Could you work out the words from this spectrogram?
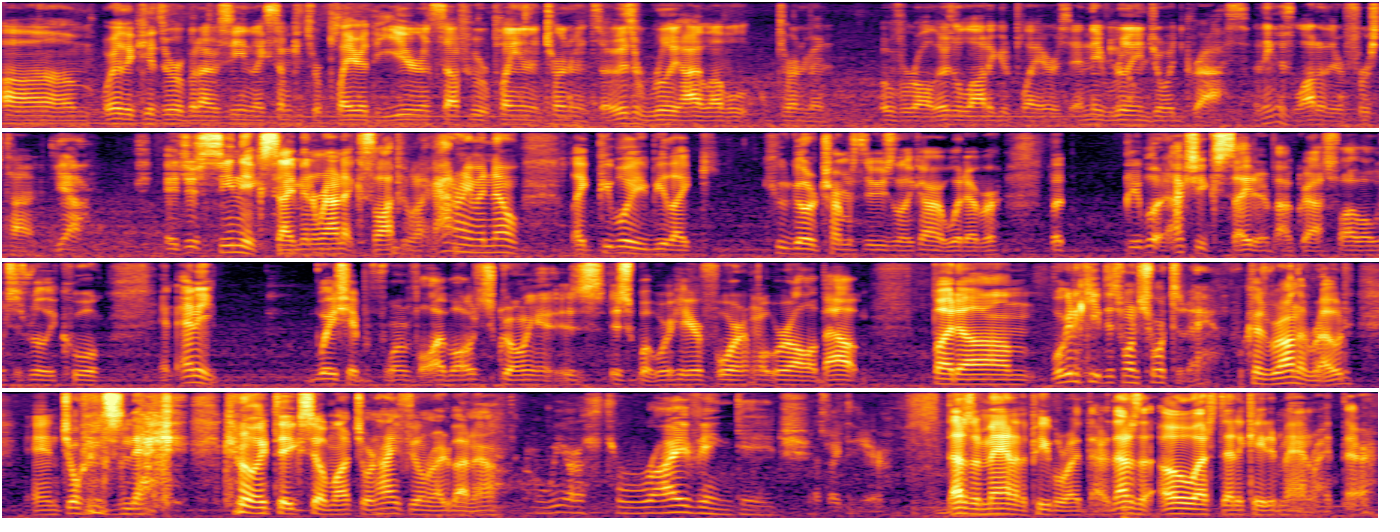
um, where the kids were, but I was seeing like some kids were player of the year and stuff who were playing in the tournament. So it was a really high level tournament overall. There's a lot of good players, and they really enjoyed grass. I think it was a lot of their first time. Yeah. It just seeing the excitement around it because a lot of people are like, I don't even know. Like, people would be like, who'd go to tournaments, they're usually like, all right, whatever. But people are actually excited about grass volleyball, which is really cool. In any way, shape, or form, volleyball, just growing it is, is what we're here for and what we're all about. But um, we're going to keep this one short today because we're on the road and Jordan's neck can only take so much. Jordan, how you feeling right about now? We are thriving, Gage. That's right to hear. That is a man of the people right there. That is an OS dedicated man right there.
